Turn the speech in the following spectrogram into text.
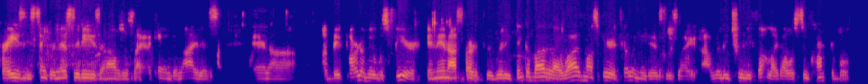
crazy synchronicities and i was just like i can't deny this and uh, a big part of it was fear and then i started to really think about it like why is my spirit telling me this it's like i really truly felt like i was too comfortable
